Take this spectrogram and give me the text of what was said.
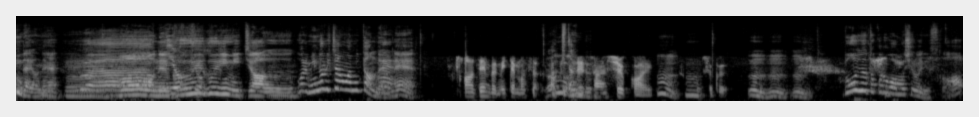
いんだよね。うわもうねぐいぐい見ちゃう。うん。これみのりちゃんは見たんだよね。あ、全部見てます。あとね全部、最終回、うんうんもうすぐ。うんうんうん。どういうところが面白いですか？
